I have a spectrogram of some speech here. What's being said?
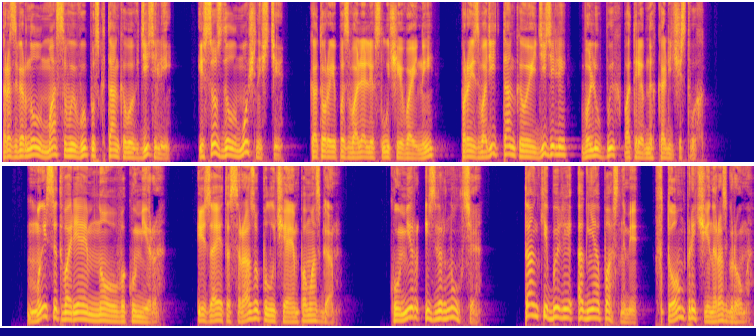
развернул массовый выпуск танковых дизелей и создал мощности, которые позволяли в случае войны производить танковые дизели в любых потребных количествах. Мы сотворяем нового кумира, и за это сразу получаем по мозгам. Кумир извернулся. Танки были огнеопасными, в том причина разгрома.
